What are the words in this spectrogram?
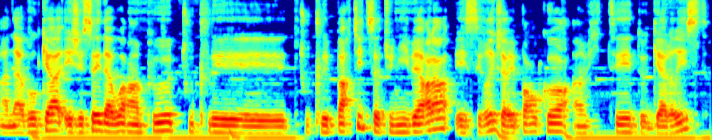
un avocat, et j'essaye d'avoir un peu toutes les, toutes les parties de cet univers-là, et c'est vrai que j'avais pas encore invité de galeriste,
